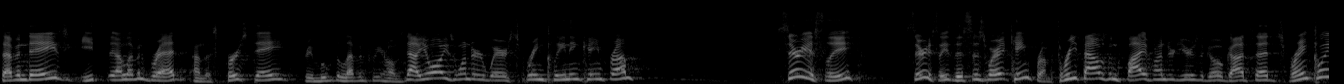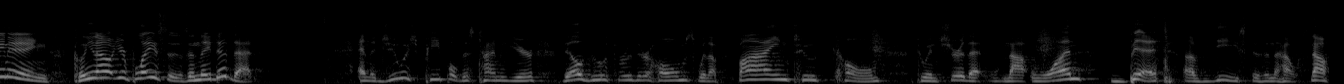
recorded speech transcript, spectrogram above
seven days, eat the unleavened bread. On the first day, remove the leaven from your homes. Now, you always wondered where spring cleaning came from? Seriously, seriously, this is where it came from. 3,500 years ago, God said, spring cleaning, clean out your places. And they did that. And the Jewish people this time of year, they'll go through their homes with a fine tooth comb to ensure that not one bit of yeast is in the house. Now,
